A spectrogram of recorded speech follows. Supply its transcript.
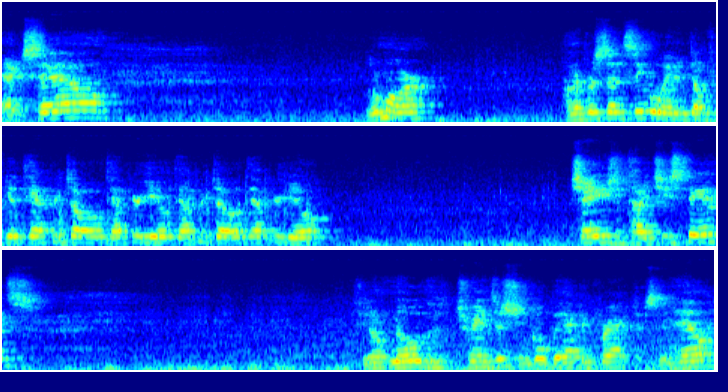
Exhale. A little more. 100% single weighted. Don't forget tap your toe, tap your heel, tap your toe, tap your heel. Change the Tai Chi stance. If you don't know the transition, go back and practice. Inhale.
